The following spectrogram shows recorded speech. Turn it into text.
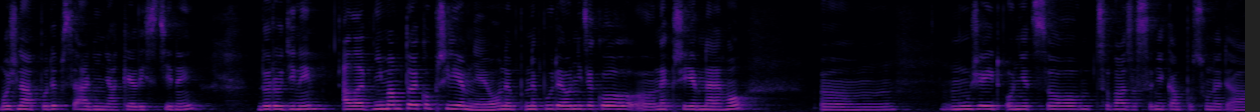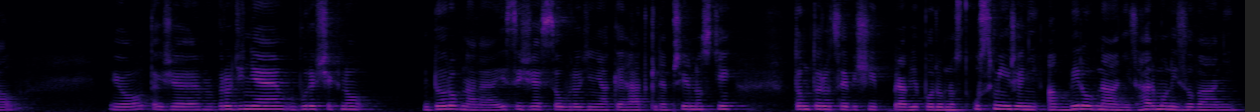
možná podepsání nějaké listiny do rodiny, ale vnímám to jako příjemně, jo, nepůjde o nic jako nepříjemného. Um, může jít o něco, co vás zase někam posune dál. Jo, takže v rodině bude všechno dorovnané. Jestliže jsou v rodině nějaké hádky, nepříjemnosti, v tomto roce je vyšší pravděpodobnost usmíření a vyrovnání, zharmonizování.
